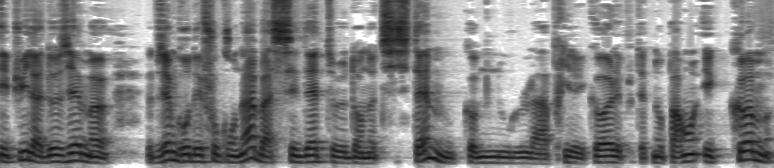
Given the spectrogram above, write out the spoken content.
Et puis la deuxième, euh, le deuxième gros défaut qu'on a, bah, c'est d'être dans notre système, comme nous l'a appris l'école et peut-être nos parents, et comme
